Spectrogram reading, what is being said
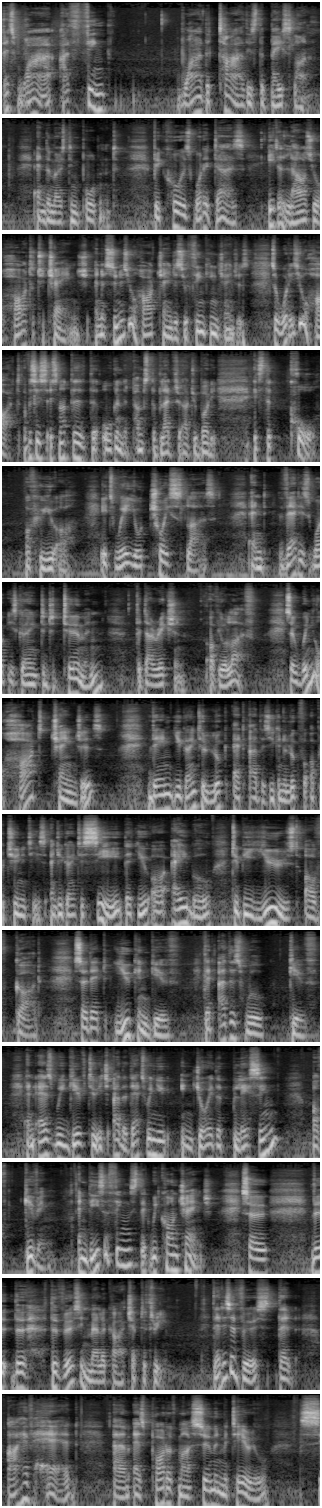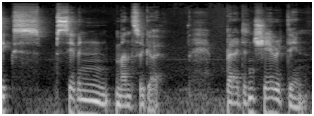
That's why I think why the tithe is the baseline and the most important. Because what it does it allows your heart to change. And as soon as your heart changes, your thinking changes. So, what is your heart? Obviously, it's not the, the organ that pumps the blood throughout your body, it's the core of who you are. It's where your choice lies. And that is what is going to determine the direction of your life. So, when your heart changes, then you're going to look at others, you're going to look for opportunities, and you're going to see that you are able to be used of God so that you can give, that others will give. And as we give to each other, that's when you enjoy the blessing of giving. And these are things that we can't change. So the the the verse in Malachi chapter 3, that is a verse that I have had um, as part of my sermon material six, seven months ago. But I didn't share it then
